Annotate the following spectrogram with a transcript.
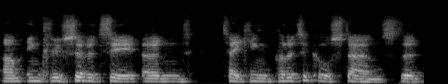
um, inclusivity and taking political stands that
